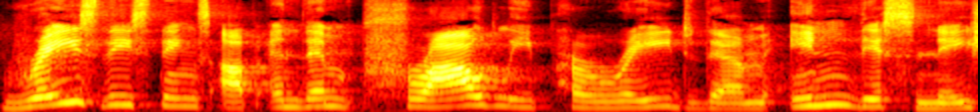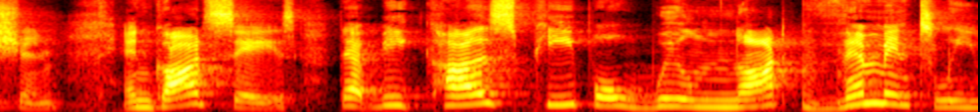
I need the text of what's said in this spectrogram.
raise these things up and then proudly parade them in this nation. And God says that because people will not vehemently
